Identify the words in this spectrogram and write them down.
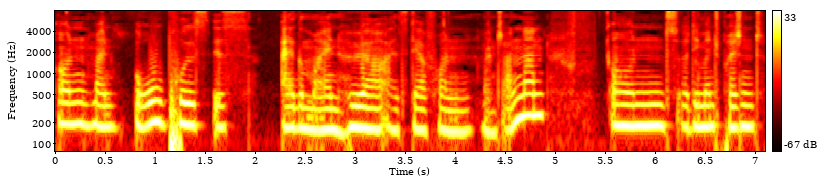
und mein Ruhepuls ist allgemein höher als der von manch anderen und dementsprechend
